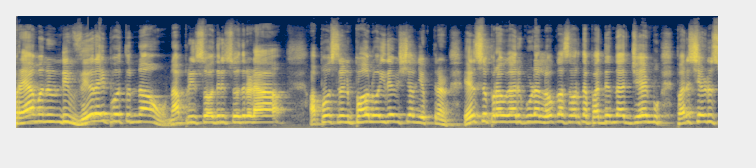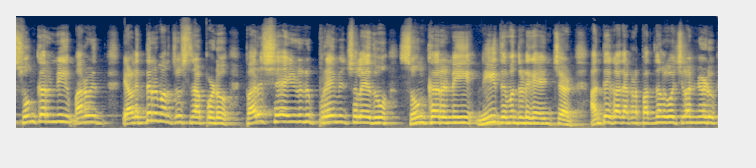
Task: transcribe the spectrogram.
ప్రేమ నుండి వేరైపోతున్నావు. నా ప్రియ సోదరి సోదరుడా అపోస్తులని పౌలు ఇదే విషయాలు చెప్తున్నాడు. యేసు ప్రభు గారు కూడా లోకస్వార్త పద్దెనిమిది అధ్యాయము పరిచయుడు సొంకర్ని మనం వాళ్ళిద్దరిని మనం చూసినప్పుడు పరిచయుడిని ప్రేమించలేదు సొంకరుని నీతిమంతుడిగా ఎంచాడు. అంతేకాదు అక్కడ పద్నాలుగు వచ్చిన అన్నాడు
